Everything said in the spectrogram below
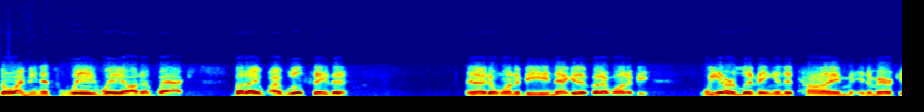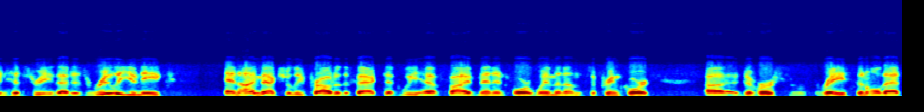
So I mean, it's way way out of whack. But I, I will say this, and I don't want to be negative, but I want to be. We are living in a time in American history that is really unique, and I'm actually proud of the fact that we have five men and four women on the Supreme Court, uh, diverse race and all that.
